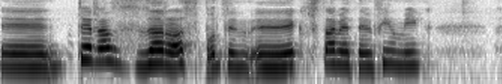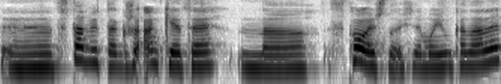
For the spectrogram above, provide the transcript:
Y, Teraz, zaraz po tym, y, jak wstawię ten filmik, y, wstawię także ankietę na społeczność na moim kanale,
